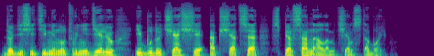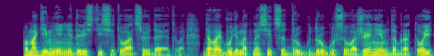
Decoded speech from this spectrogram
до десяти минут в неделю и буду чаще общаться с персоналом, чем с тобой. Помоги мне не довести ситуацию до этого. Давай будем относиться друг к другу с уважением, добротой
